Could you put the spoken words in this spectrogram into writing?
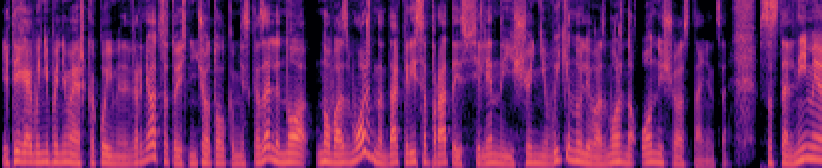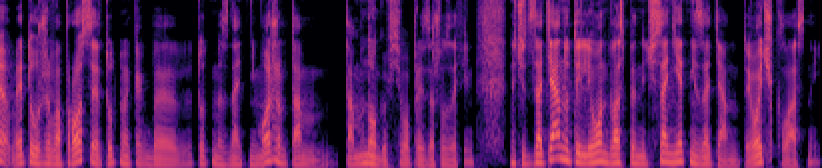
И ты как бы не понимаешь, какой именно вернется, то есть ничего толком не сказали, но, но возможно, да, Криса Прата из вселенной еще не выкинули, возможно, он еще останется. С остальными это уже вопросы, тут мы как бы, тут мы знать не можем, там, там много всего произошло за фильм. Значит, затянутый ли он два с половиной часа? Нет, не затянутый, очень классный.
